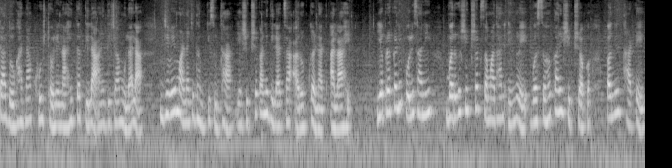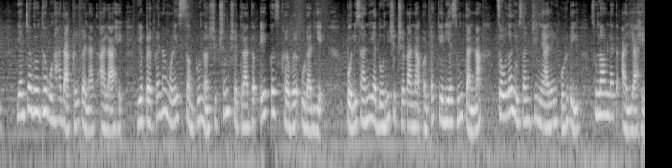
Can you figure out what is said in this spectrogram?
त्या दोघांना खुश ठेवले नाही तर तिला आणि तिच्या मुलाला जिवे मारण्याची धमकी सुद्धा या शिक्षकांनी दिल्याचा आरोप करण्यात आला आहे. या प्रकरणी पोलिसांनी वर्गशिक्षक समाधान इंगळे व सहकारी शिक्षक अनिल थाटे यांच्या विरुद्ध गुन्हा दाखल करण्यात आला आहे. या प्रकरणामुळे संपूर्ण शिक्षण क्षेत्रात एकच खळबळ उडाली आहे पोलिसांनी या दोन्ही शिक्षकांना अटक केली असून त्यांना चौदा दिवसांची न्यायालयीन कोठडी सुनावण्यात आली आहे.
